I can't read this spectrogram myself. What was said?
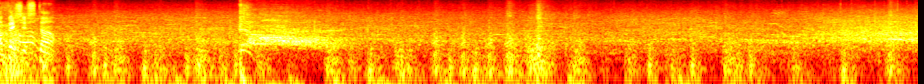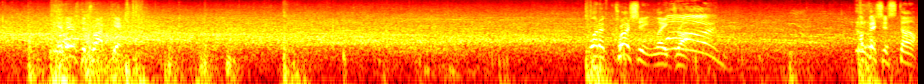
A vicious stomp. Drop kick. What a crushing leg drop. A vicious stomp.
